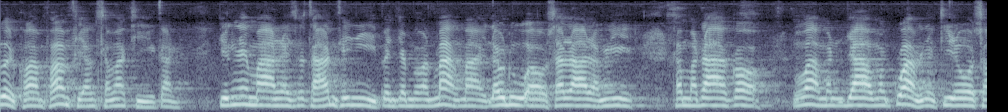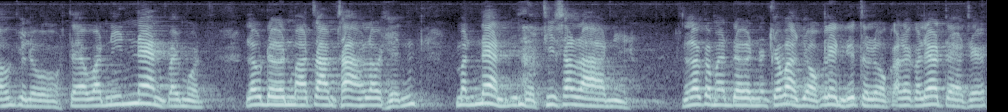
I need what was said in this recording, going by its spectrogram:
ด้วยความพร้อมเพียงสมัคคีกัน จึงได้มาในสถานที่นี้เป็นจำนวนมากมาย เราดูเอาศาลาหลังนี้ ธรรมดาก็ ว่ามันยาวมันกว้างกิโลสองกิโล แต่วันนี้แน่นไปหมด เราเดินมาตามทางเราเห็นมันแน่นไปหมดที่ศาลานี่ แล้วก็มาเดินจะว่าหยอกเล่นหรือตลกอะไรก็แล้วแต่เถอะ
